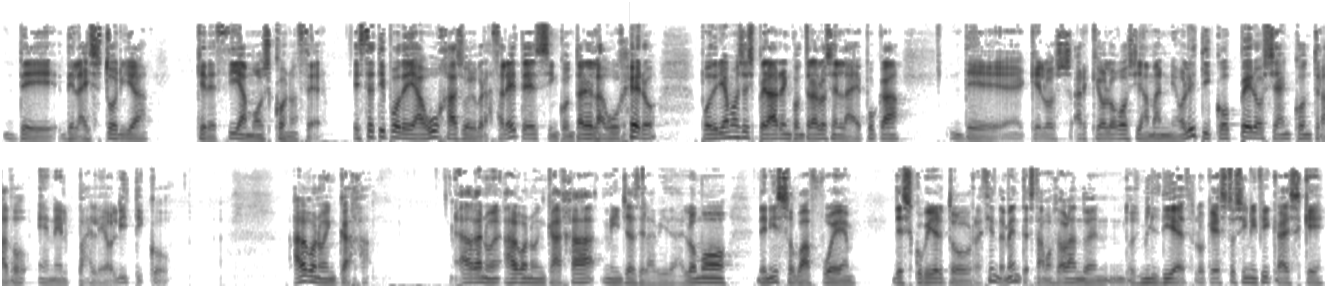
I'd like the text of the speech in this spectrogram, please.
de, de la historia que decíamos conocer. Este tipo de agujas o el brazalete, sin contar el agujero, podríamos esperar encontrarlos en la época de que los arqueólogos llaman neolítico, pero se ha encontrado en el paleolítico. Algo no encaja. Algo no, encaja, ninjas de la vida. El Homo denisova fue descubierto recientemente, estamos hablando en 2010. Lo que esto significa es que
